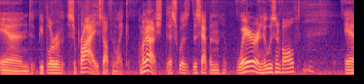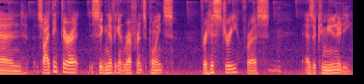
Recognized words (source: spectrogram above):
and people are surprised often, like, "Oh my gosh, this was this happened where and who was involved?" Mm-hmm. And so I think there are significant reference points for history for us mm-hmm. as a community.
